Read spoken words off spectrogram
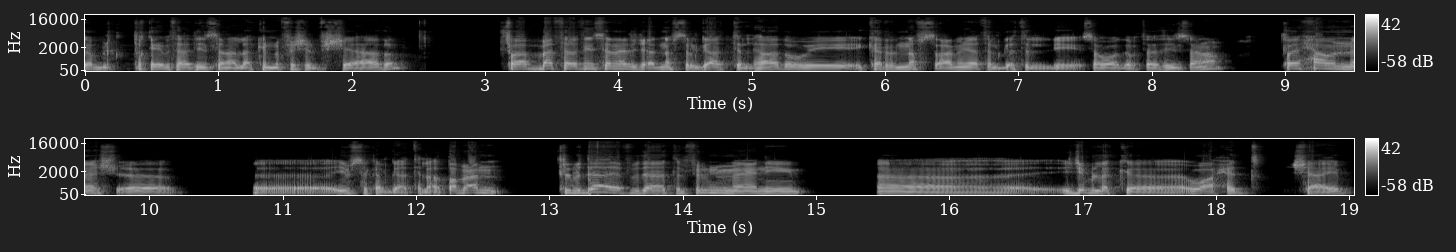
قبل تقريبا 30 سنة لكنه فشل في الشيء هذا. فبعد 30 سنة يرجع لنفس القاتل هذا ويكرر نفس عمليات القتل اللي سواها قبل 30 سنة فيحاول إنه إيش آه، آه، يمسك القاتل. طبعا في البداية في بداية الفيلم يعني آه، يجيب لك واحد شايب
